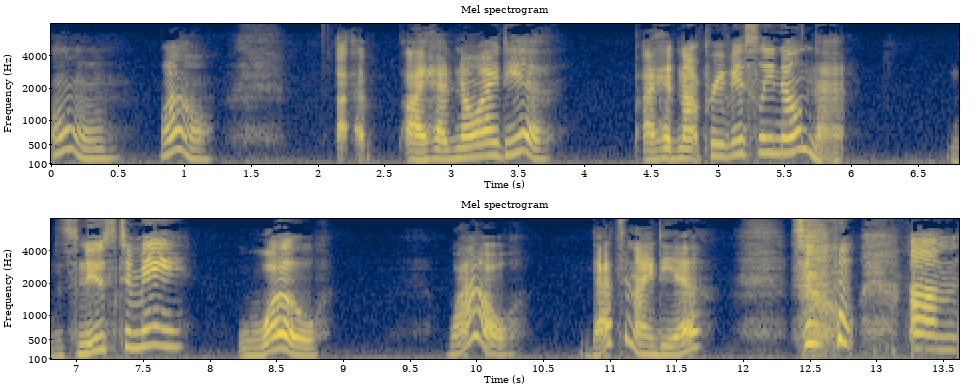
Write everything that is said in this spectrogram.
"Oh, wow, I, I had no idea. I had not previously known that. It's news to me. Whoa, wow, that's an idea." So, um,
